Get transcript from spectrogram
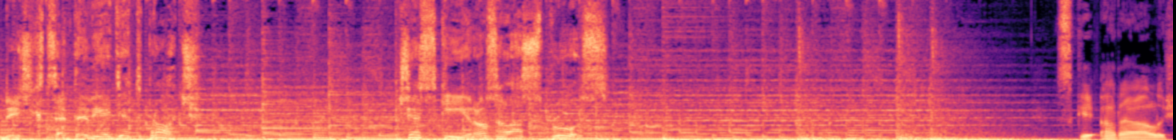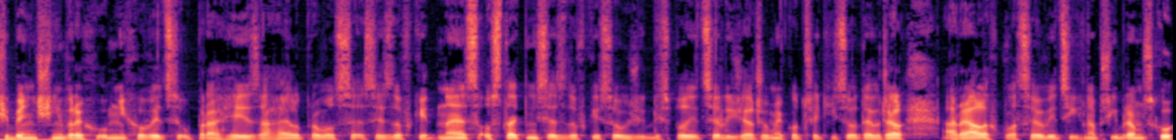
Když chcete vědět proč. Český rozhlas plus. Ski areál Šibeniční vrch u Mnichovic u Prahy zahájil provoz sjezdovky dnes. Ostatní sjezdovky jsou už k dispozici lyžařům, jako třetí se otevřel areál v Kvasejovicích na Příbramsku.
